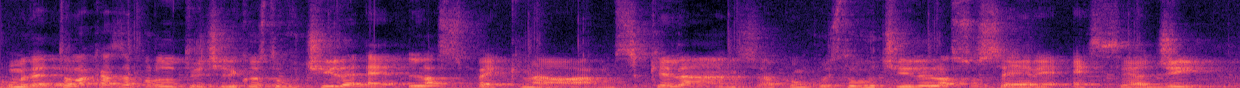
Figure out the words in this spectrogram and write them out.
Come detto la casa produttrice di questo fucile è la Specna Arms che lancia con questo fucile la sua serie SAG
